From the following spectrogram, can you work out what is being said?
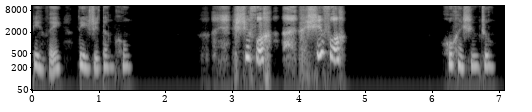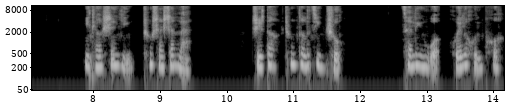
变为烈日当空。师傅，师傅！呼唤声中，一条身影冲上山来，直到冲到了近处，才令我回了魂魄。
